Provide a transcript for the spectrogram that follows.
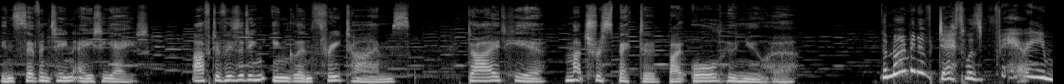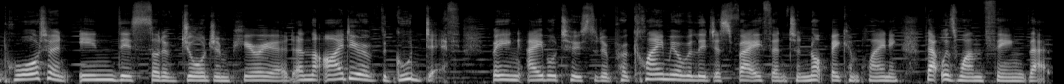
in 1788. After visiting England three times, died here, much respected by all who knew her. The moment of death was very important in this sort of Georgian period, and the idea of the good death, being able to sort of proclaim your religious faith and to not be complaining, that was one thing that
